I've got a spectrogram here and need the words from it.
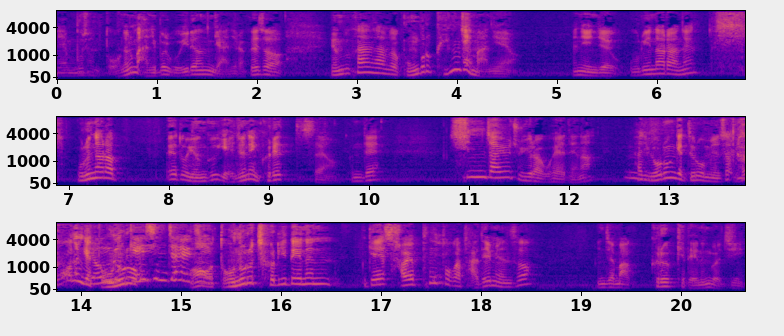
예, 무슨 돈을 많이 벌고 이러는 게 아니라 그래서 연극하는 사람들 공부를 굉장히 많이 해요. 아니 이제 우리나라는 우리나라에도 연극이 예전엔 그랬어요. 근데 신자유주의라고 해야 되나? 사실 이런 게 들어오면서 모든 게 돈으로 신자유주의. 어, 돈으로 처리되는 게 사회 풍토가 다 되면서 이제 막 그렇게 되는 거지.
